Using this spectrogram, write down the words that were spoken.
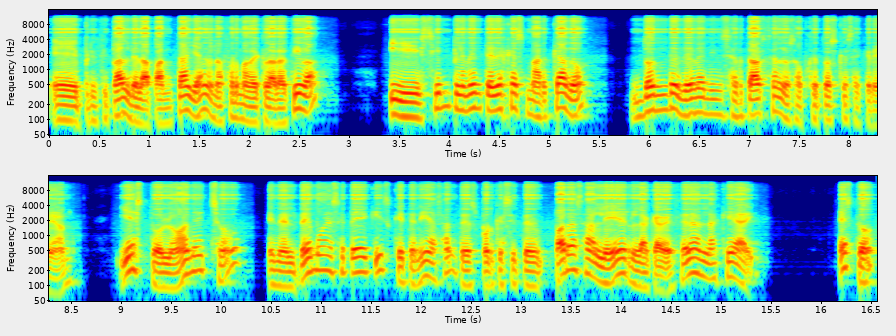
eh, principal de la pantalla de una forma declarativa y simplemente dejes marcado dónde deben insertarse los objetos que se crean. Y esto lo han hecho en el demo SPX que tenías antes, porque si te paras a leer la cabecera en la que hay, esto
